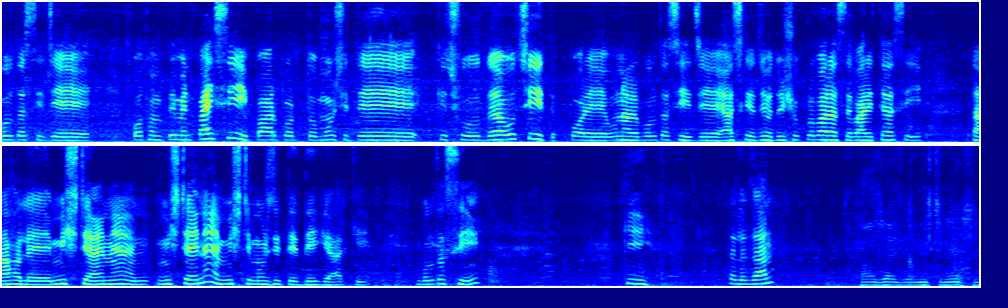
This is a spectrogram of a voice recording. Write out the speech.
বলতেছি যে প্রথম পেমেন্ট পাইছি পাওয়ার পর তো মসজিদে কিছু দেওয়া উচিত। পরে ওনারা বলতেছি যে আজকে যেহেতু শুক্রবার আছে বাড়িতে আছি তাহলে মিষ্টি আয়না মিষ্টি আয়না মিষ্টি মসজিদে দিকে আর কি বলতেছি কি? তাহলে যান। হ্যাঁ যাই যাই মিষ্টি নিয়ে আসি।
